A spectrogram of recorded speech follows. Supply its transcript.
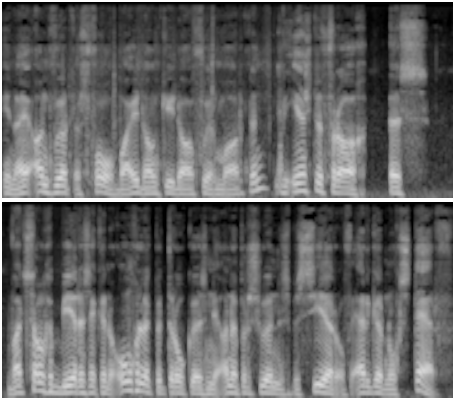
en hy antwoord as volg: Baie dankie daarvoor Martin. Die eerste vraag is Wat sal gebeur as ek in 'n ongeluk betrokke is en die ander persoon is beseer of erger nog sterf?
